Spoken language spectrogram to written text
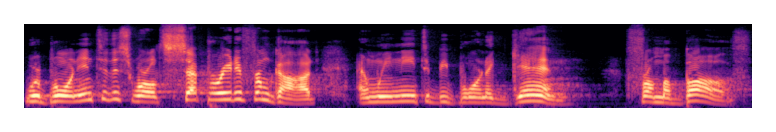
We're born into this world separated from God, and we need to be born again from above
